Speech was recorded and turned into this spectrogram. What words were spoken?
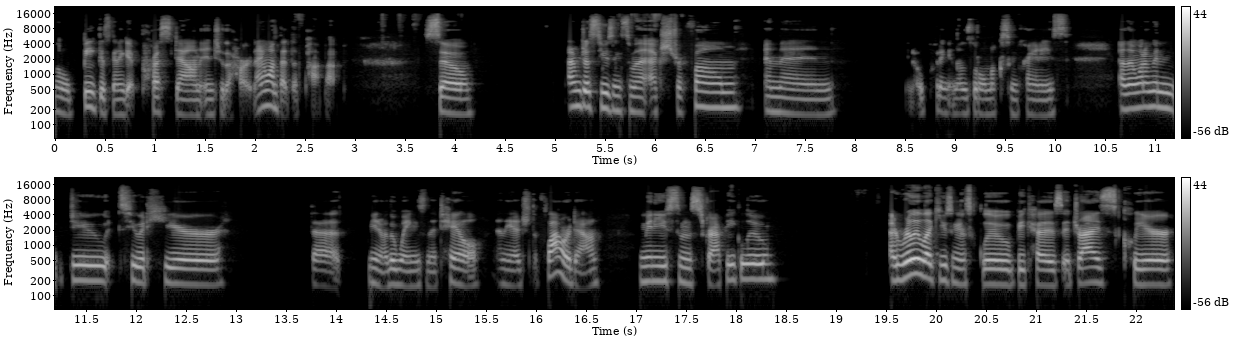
little beak is going to get pressed down into the heart. And I want that to pop up. So I'm just using some of that extra foam and then, you know, putting in those little nooks and crannies. And then what I'm going to do to adhere the, you know, the wings and the tail and the edge of the flower down, I'm going to use some scrappy glue. I really like using this glue because it dries clear.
